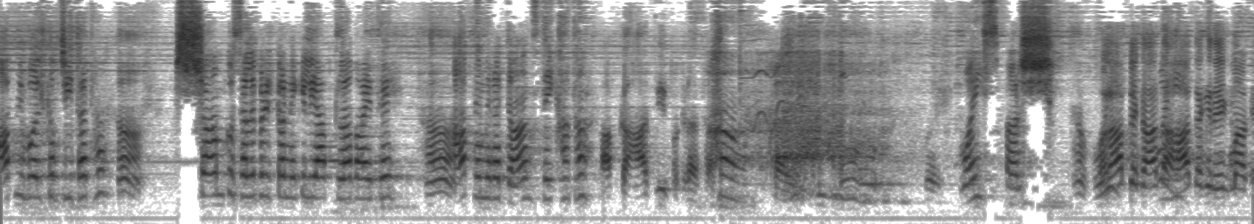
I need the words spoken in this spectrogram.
आपने वर्ल्ड कप जीता था? हाँ। शाम को सेलिब्रेट करने के लिए आप क्लब आए थे? हाँ। आपने मेरा डांस देखा था? आपका हाथ भी पकड़ा था। हाँ। ओह, वही स्पर्श। हाँ, और आपने कहा था हाथ है कि रेग मार के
